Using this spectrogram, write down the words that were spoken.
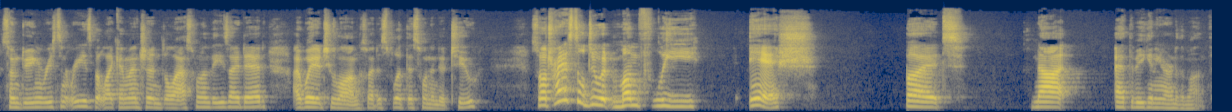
so I'm doing recent reads, but like I mentioned, the last one of these I did, I waited too long, so I to split this one into two. So I'll try to still do it monthly-ish, but not at the beginning or end of the month,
